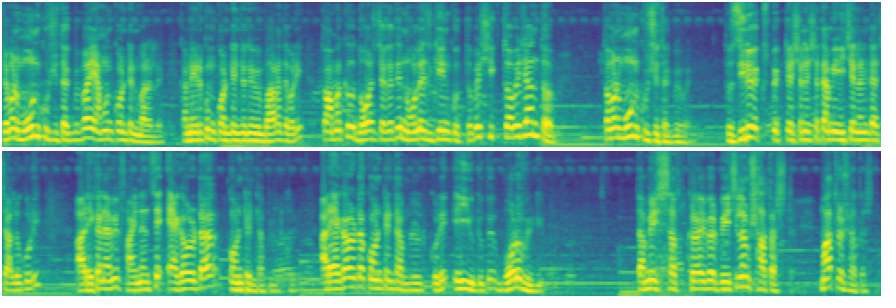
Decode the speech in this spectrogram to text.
যেমন মন খুশি থাকবে, ভাই, এমন কন্টেন্ট বাড়ালে কারণ এরকম কন্টেন্ট যদি আমি বাড়াতে পারি, তো আমাকেও দশ জায়গাতে নলেজ গেইন করতে হবে, শিখতে হবে, জানতে হবে। তো আমার মন খুশি থাকবে, ভাই। তো জিরো এক্সপেকটেশনের সাথে আমি এই চ্যানেলটা চালু করি। আর এখানে আমি ফাইন্যান্সে এগারোটা কন্টেন্ট আপলোড করি। আর এগারোটা কন্টেন্ট আপলোড করে এই ইউটিউবে বড় ভিডিও তা আমি সাবস্ক্রাইবার পেয়েছিলাম সাতাশটা, মাত্র সাতাশটা।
